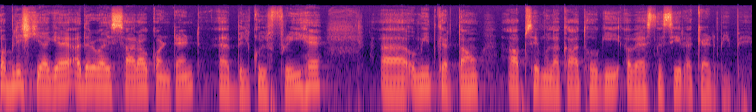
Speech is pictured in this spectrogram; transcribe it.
पब्लिश किया गया है। अदरवाइज़ सारा कंटेंट बिल्कुल फ्री है। उम्मीद करता हूँ आपसे मुलाकात होगी अवैस नसीर अकेडमी पे।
